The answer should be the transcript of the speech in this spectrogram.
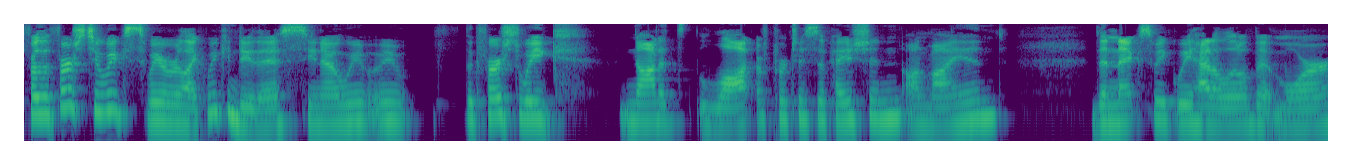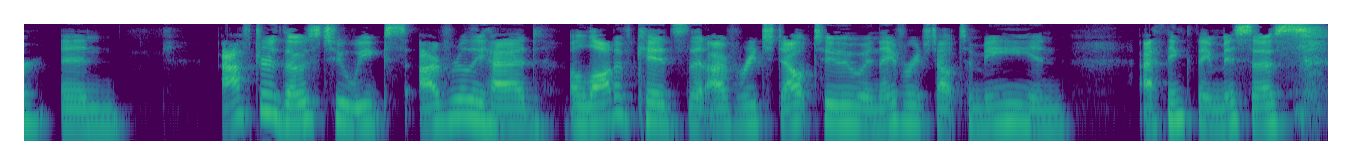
for the first two weeks, we were like, we can do this. You know, we, we the first week, not a lot of participation on my end. The next week, we had a little bit more. And after those two weeks, I've really had a lot of kids that I've reached out to, and they've reached out to me. And I think they miss us,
